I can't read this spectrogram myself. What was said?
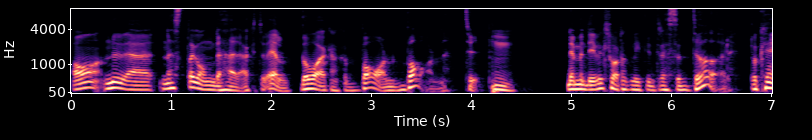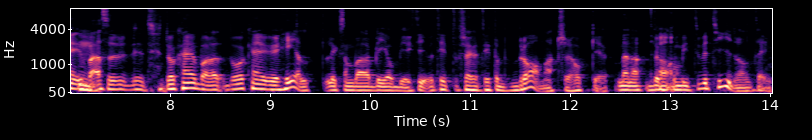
ja, nu är nästa gång det här är aktuellt, då har jag kanske barnbarn, typ. Nej, men det är väl klart att mitt intresse dör. Då kan jag ju, Mm. bara, alltså, då kan jag, bara, då kan jag ju helt liksom bara bli objektiv och titta, försöka titta på bra matcher i hockey. Men att det Ja. kommer inte betyda någonting.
